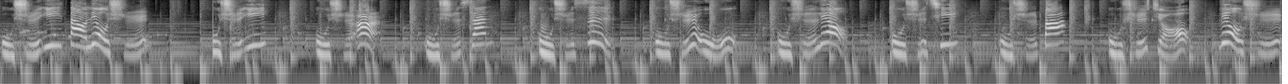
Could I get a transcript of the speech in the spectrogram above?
五十一到六十，五十一、五十二、五十三、五十四、五十五、五十六、五十七、五十八、五十九、六十。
